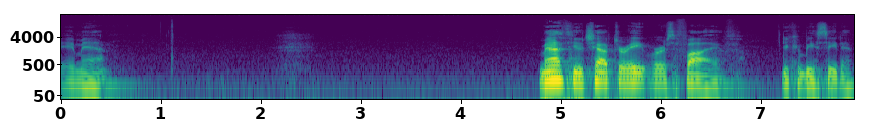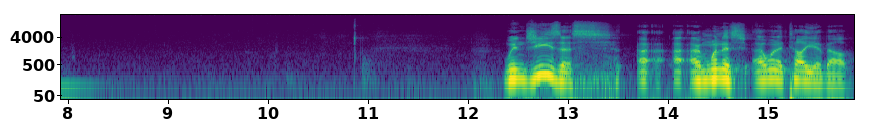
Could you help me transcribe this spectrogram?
Amen. Matthew chapter 8, verse 5. You can be seated. When Jesus, I, I, I want to I want to tell you about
